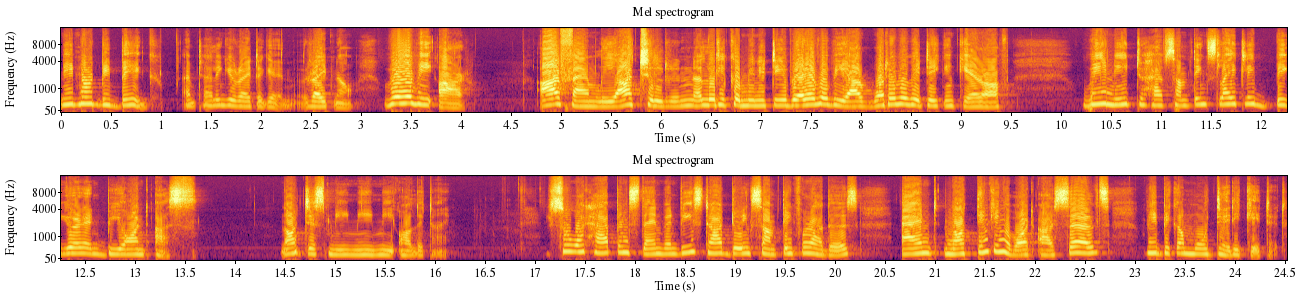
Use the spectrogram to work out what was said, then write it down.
Need not be big. I'm telling you right again, right now. Where we are, our family, our children, a little community, wherever we are, whatever we're taking care of, we need to have something slightly bigger and beyond us, not just me, me, me all the time. So, what happens then when we start doing something for others and not thinking about ourselves, we become more dedicated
